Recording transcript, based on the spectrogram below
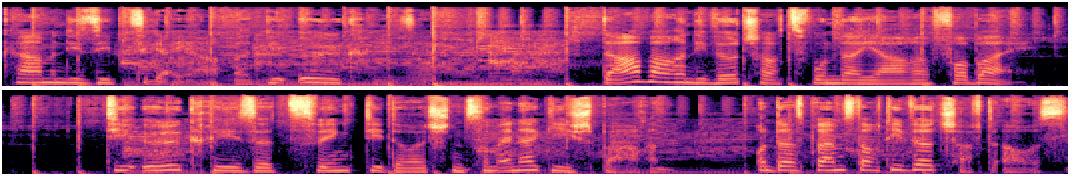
kamen die 70er Jahre, die Ölkrise. Da waren die Wirtschaftswunderjahre vorbei. Die Ölkrise zwingt die Deutschen zum Energiesparen. Und das bremst auch die Wirtschaft aus.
